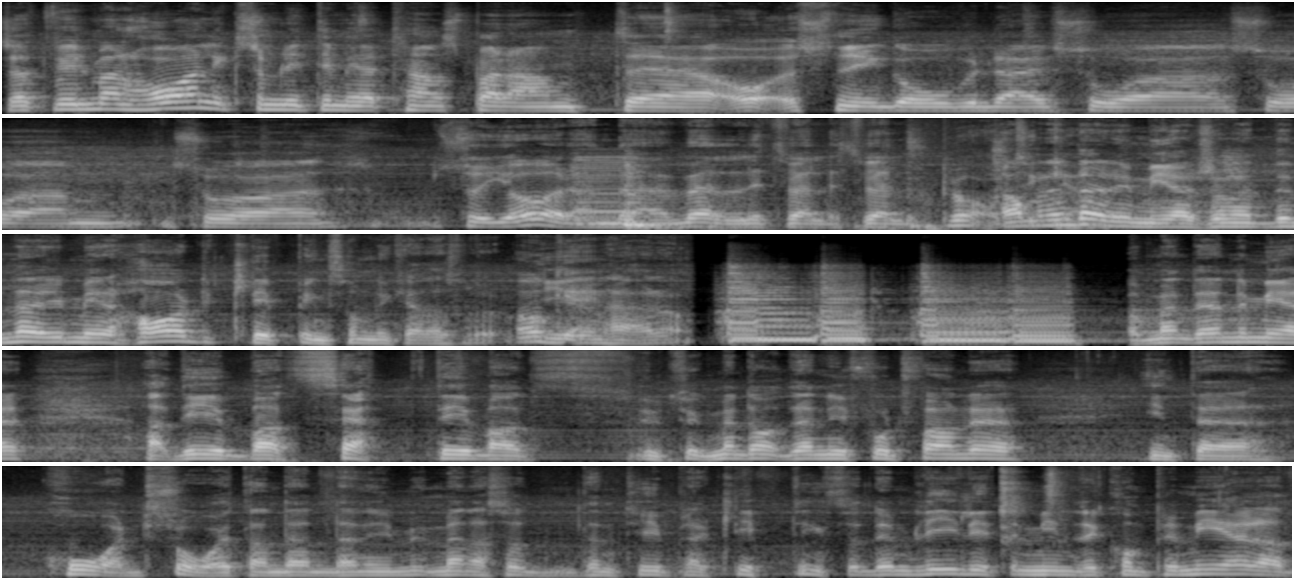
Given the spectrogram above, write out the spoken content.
Så att vill man ha en liksom lite mer transparent eh, och snygg overdrive så, så, um, så, så gör den det här väldigt, väldigt, väldigt bra. Ja, men den jag. där är mer som den där är mer hard clipping som det kallas för. Okej. I den här då. Men den är mer, ja, det är bara ett sätt, det är bara ett uttryck. Men då, den är fortfarande inte hård så, utan den, den är men alltså den typen av klippning. Så den blir lite mindre komprimerad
